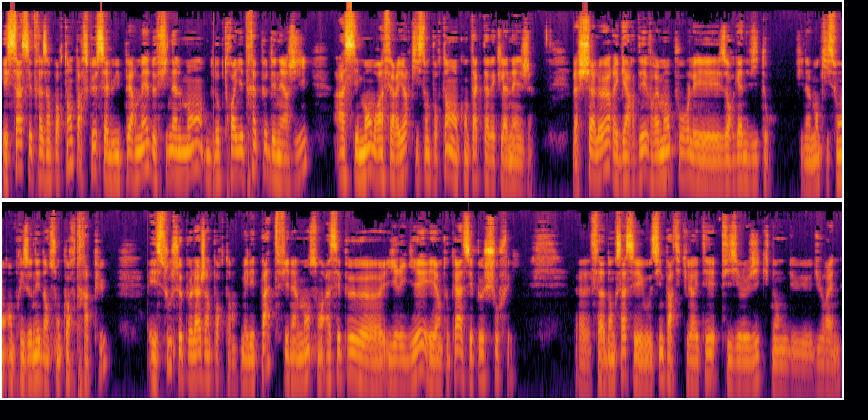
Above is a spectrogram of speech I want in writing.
Et ça c'est très important parce que ça lui permet de finalement d'octroyer très peu d'énergie à ses membres inférieurs qui sont pourtant en contact avec la neige. La chaleur est gardée vraiment pour les organes vitaux, finalement qui sont emprisonnés dans son corps trapu et sous ce pelage important. Mais les pattes finalement sont assez peu euh, irriguées et en tout cas assez peu chauffées. Euh, ça, donc ça, c'est aussi une particularité physiologique donc du, du renne.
